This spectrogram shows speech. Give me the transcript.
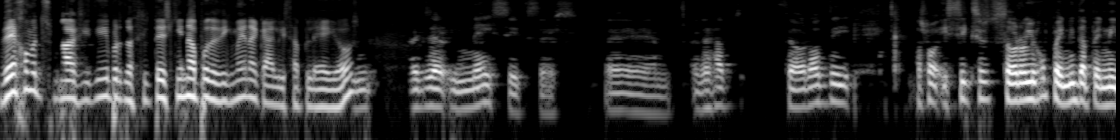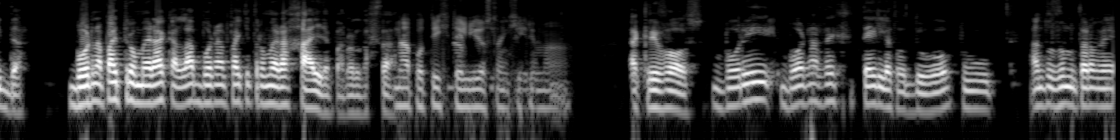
Δέχομαι τους Bucks γιατί είναι οι πρωταθλητές και είναι αποδεδειγμένα καλοί στα playoffs. Δεν ξέρω, οι νέοι Sixers. Ε, δεν θα, θεωρώ ότι. Ας πω, οι Sixers τους θεωρώ λίγο 50-50. Μπορεί να πάει τρομερά καλά, μπορεί να πάει και τρομερά χάλια παρόλα αυτά. Να αποτύχει τελείως το εγχείρημα. Ακριβώς. Μπορεί, μπορεί να δέχει τέλεια το ντουο που, αν το δούμε τώρα με,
